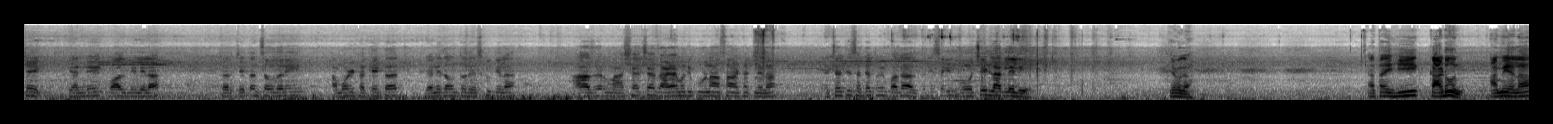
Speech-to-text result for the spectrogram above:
शेख यांनी कॉल दिलेला. तर चेतन चौधरी अमोल ठकेकर यांनी जाऊन तो रेस्क्यू केला. हा जर माशाच्या जाळ्यामध्ये पूर्ण असा अटकलेला. याच्यावरती सध्या तुम्ही बघाल तर ही सगळी गोचीड लागलेली आहे. हे बघा. आता ही काढून आम्ही याला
